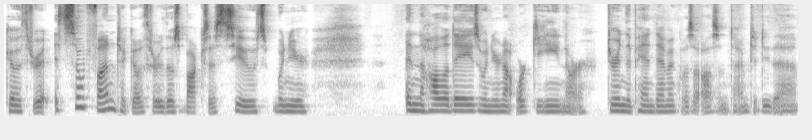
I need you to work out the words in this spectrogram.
go through it. It's so fun to go through those boxes too. It's when you're in the holidays when you're not working or during the pandemic was an awesome time to do that.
